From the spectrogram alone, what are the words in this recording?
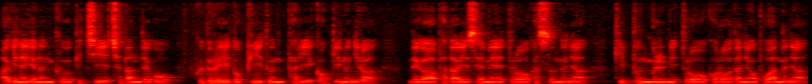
악인에게는 그 빛이 차단되고 그들의 높이 든 팔이 꺾이느니라 내가 바다의 샘에 들어갔었느냐 깊은 물 밑으로 걸어 다녀 보았느냐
